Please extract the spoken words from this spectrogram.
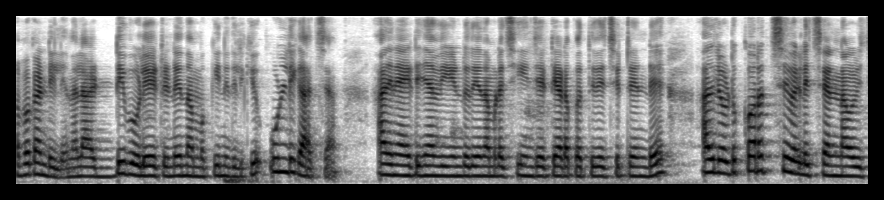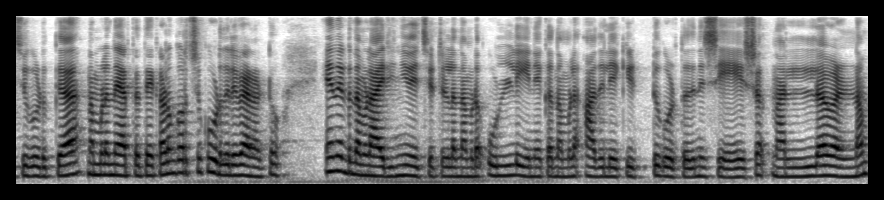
അപ്പോൾ കണ്ടില്ലേ? നല്ല അടിപൊളിയായിട്ടുണ്ട്. നമുക്കിനി ഇതിലേക്ക് ഉള്ളി കാച്ചാം. അതിനായിട്ട് ഞാൻ വീണ്ടും ഇതേ നമ്മുടെ ചീഞ്ചട്ടി അടപ്പത്ത് വെച്ചിട്ടുണ്ട്. അതിലോട്ട് കുറച്ച് വെളിച്ചെണ്ണ ഒഴിച്ച് കൊടുക്കുക. നമ്മൾ നേരത്തേക്കാളും കുറച്ച് കൂടുതൽ വേണം കേട്ടോ. എന്നിട്ട് നമ്മൾ അരിഞ്ഞ് വെച്ചിട്ടുള്ള നമ്മുടെ ഉള്ളീനെയൊക്കെ നമ്മൾ അതിലേക്ക് ഇട്ട് കൊടുത്തതിന് ശേഷം നല്ലവണ്ണം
